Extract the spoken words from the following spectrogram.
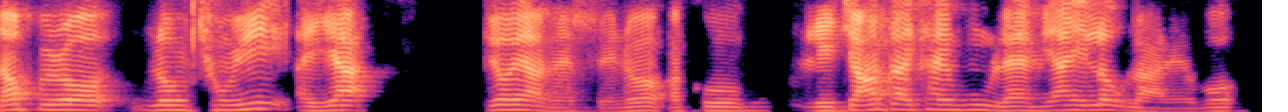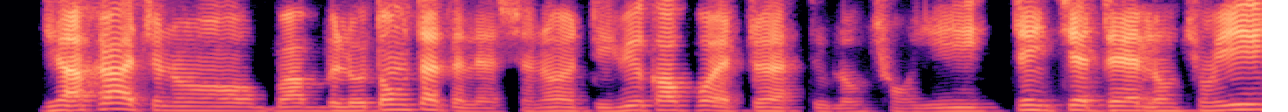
နောက်ပြီးတော့လုံခြုံရေးအရာပြောရမယ်ဆိုရင်တော့အခုလေကြောင်းတိုက်ခိုက်မှုလည်းအများကြီးလောက်လာတယ်ပေါ့ဒီဟာကကျွန်တော်ဘာဘယ်လိုတုံးတက်တယ်လဲဆိုတော့ဒီရွေးကောက်ပွဲအတွက်သူလုံခြုံရေးကျင့်ကျက်တဲ့လုံခြုံရေး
